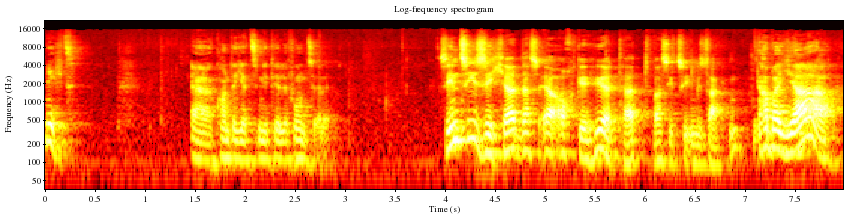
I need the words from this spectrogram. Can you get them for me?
Nichts. Er konnte jetzt in die Telefonzelle. Sind Sie sicher, dass er auch gehört hat, was Sie zu ihm sagten? Aber ja,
